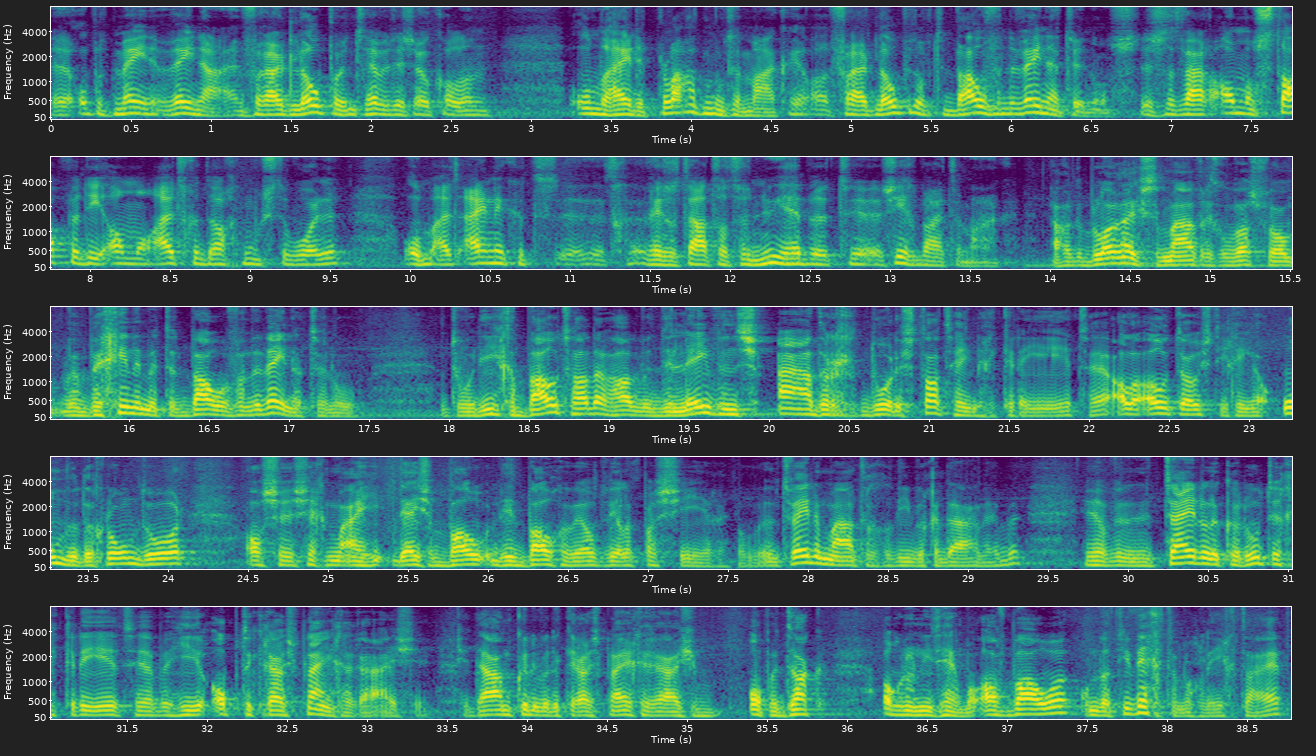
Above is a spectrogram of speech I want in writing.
uh, op het Wena. En vooruitlopend hebben we dus ook al een onderheide plaat moeten maken, vooruitlopend op de bouw van de Wena-tunnels. Dus dat waren allemaal stappen die allemaal uitgedacht moesten worden om uiteindelijk het, eh, het resultaat wat we nu hebben te, zichtbaar te maken. Nou, de belangrijkste maatregel was van, we beginnen met het bouwen van de Wena-tunnel toen we die gebouwd hadden, hadden we de levensader door de stad heen gecreëerd. Alle auto's die gingen onder de grond door als ze zeg maar, deze bouw, dit bouwgeweld willen passeren. Een tweede maatregel die we gedaan hebben, is dat we een tijdelijke route gecreëerd hebben hier op de Kruispleingarage. Daarom kunnen we de Kruispleingarage op het dak ook nog niet helemaal afbouwen, omdat die weg er nog ligt daar.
